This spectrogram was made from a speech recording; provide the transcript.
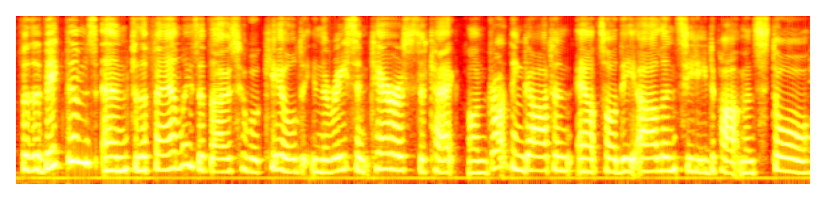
for the victims and for the families of those who were killed in the recent terrorist attack on Drottninggatan outside the Åhléns City Department Store.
